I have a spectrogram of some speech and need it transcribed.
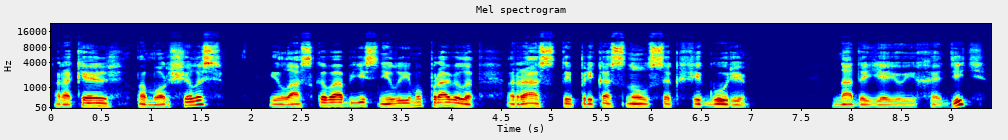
Ракель поморщилась и ласково объяснила ему правило. «Раз ты прикоснулся к фигуре, надо ею и ходить».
